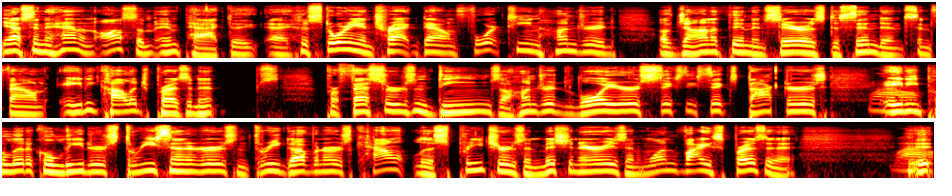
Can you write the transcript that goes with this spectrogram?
Yes, and it had an awesome impact. A, a, uh, historian tracked down 1,400 of Jonathan and Sarah's descendants and found 80 college presidents, professors and deans, 100 lawyers, 66 doctors, wow. 80 political leaders, three senators and three governors, countless preachers and missionaries, and one vice president. Wow. It,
